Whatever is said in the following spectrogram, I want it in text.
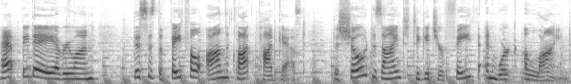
Happy day, everyone. This is the Faithful on the Clock podcast, the show designed to get your faith and work aligned.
